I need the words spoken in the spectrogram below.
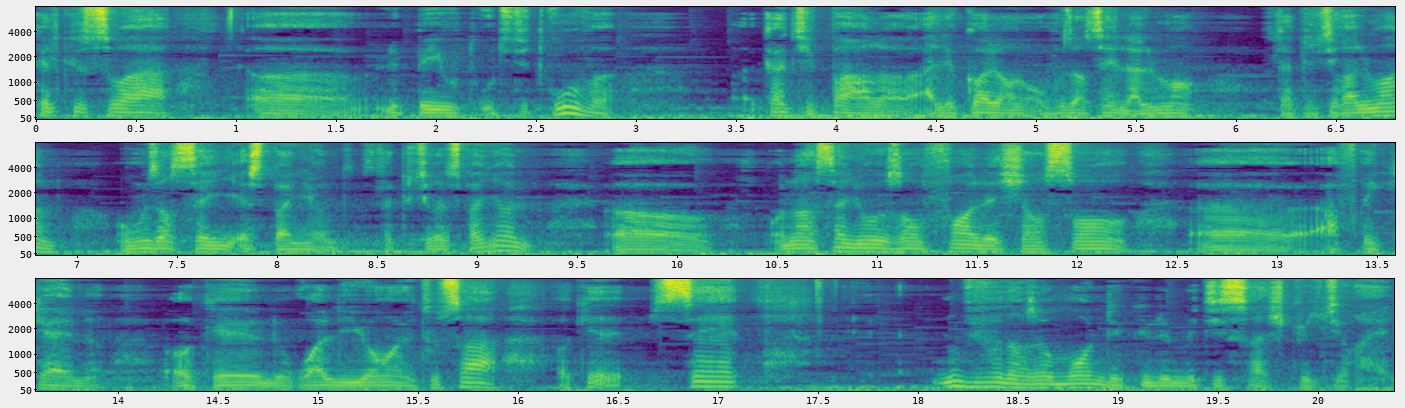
Quel que soit euh, le pays où, tu te trouves, quand tu parles à l'école, on, vous enseigne l'allemand, c'est la culture allemande. On vous enseigne espagnol, c'est la culture espagnole. Euh, on enseigne aux enfants les chansons africaines, ok, le roi lion et tout ça, ok? C'est nous vivons dans un monde de, métissage culturel.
